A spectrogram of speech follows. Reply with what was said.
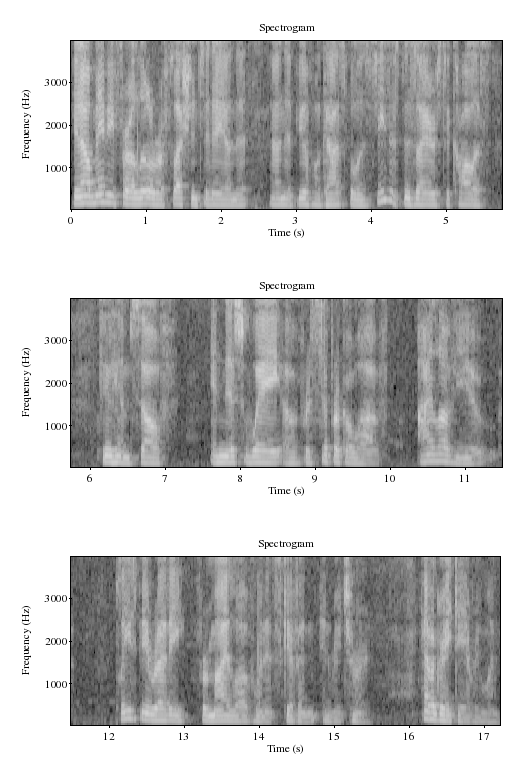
You know, maybe for a little reflection today on that on the beautiful gospel is Jesus desires to call us to himself in this way of reciprocal love. I love you. Please be ready for my love when it's given in return. Have a great day, everyone.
